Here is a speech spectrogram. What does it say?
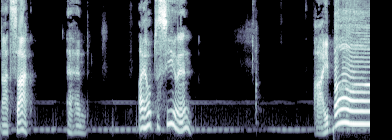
not suck. And I hope to see you in. Bye bye.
